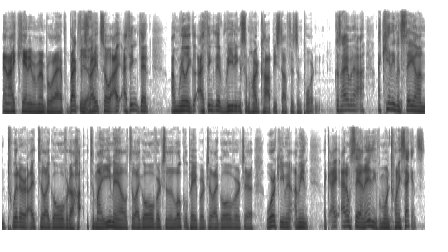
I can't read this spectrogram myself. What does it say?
and I can't even remember what I have for breakfast. Yeah. Right? So I, I think that I'm really I think that reading some hard copy stuff is important because I I- I can't even stay on Twitter until I go over to to my email, till I go over to the local paper, till I go over to work email. I mean, like I, I don't stay on anything for more than 20 seconds,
